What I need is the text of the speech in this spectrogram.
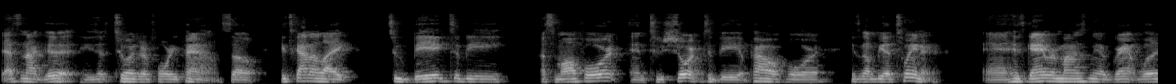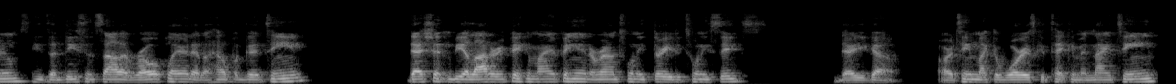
that's not good. He's just 240 pounds. So he's kind of like too big to be a small forward and too short to be a power forward. He's going to be a tweener. And his game reminds me of Grant Williams. He's a decent, solid role player that'll help a good team. That shouldn't be a lottery pick, in my opinion, around 23 to 26. There you go. Or a team like the Warriors could take him in 19,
